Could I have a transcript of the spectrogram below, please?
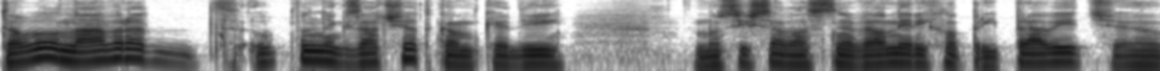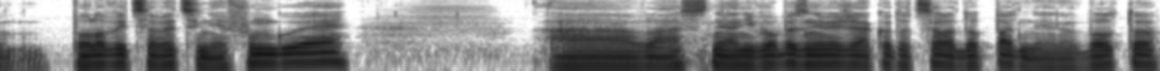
To bol návrat úplne k začiatkom, kedy musíš sa vlastne veľmi rýchlo pripraviť, e, polovica veci nefunguje a vlastne ani vôbec nevieš, ako to celé dopadne. No, bol, to,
